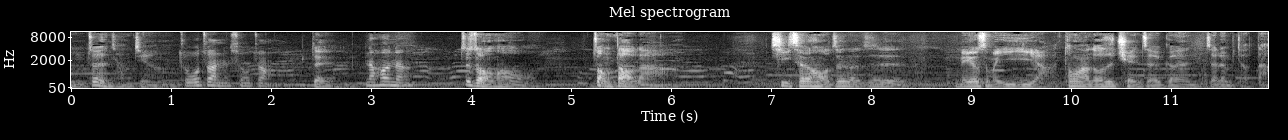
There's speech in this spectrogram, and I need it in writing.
嗯，这很常见啊。左转的时候撞。对。然后呢？这种哦，撞到啦，汽车哦，真的是没有什么意义啊。通常都是全责跟责任比较大。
